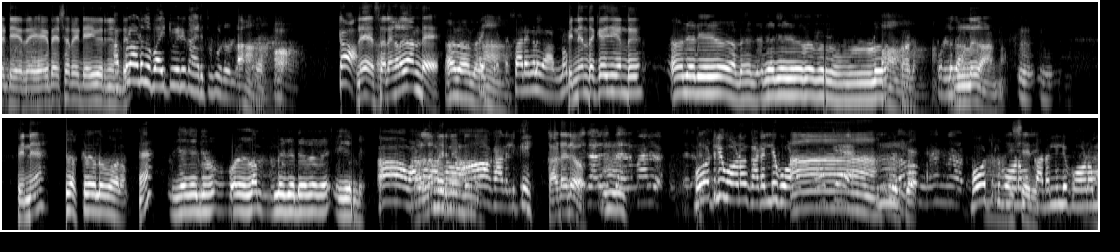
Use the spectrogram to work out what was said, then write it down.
റെഡി ഏകദേശം റെഡി ആയി വരുന്നുണ്ട്. അല്ലേ സ്ഥലങ്ങൾ കാണണ്ടേ? സ്ഥലങ്ങൾ സ്ഥലങ്ങൾ കാണണം. പിന്നെ എന്തൊക്കെയാ ചെയ്യണ്ട്? ഫുള്ള് ഉള്ളു കാണണം. പിന്നെ? വെള്ളം വെള്ളം വരുന്നുണ്ട്. കടലിക്ക് കടലോ? ബോട്ടിൽ പോണം കടലിൽ ആ പോണം ബോട്ടിൽ പോണം ശരി. കടലിൽ പോണം.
